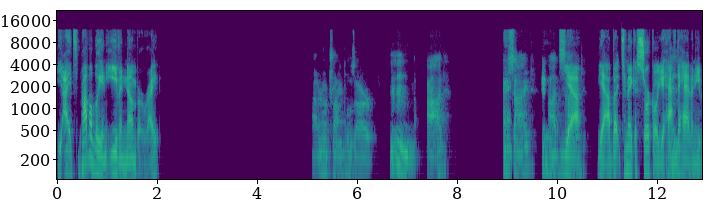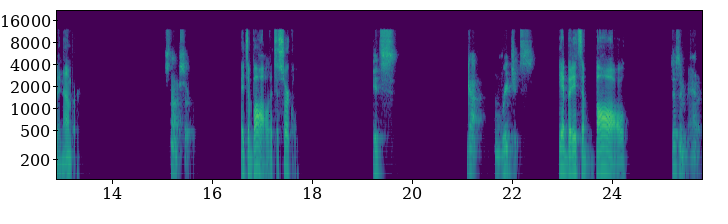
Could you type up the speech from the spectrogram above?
Yeah, it's probably an even number, right? I don't know. Triangles are odd side, odd side. Yeah. Yeah, but to make a circle, you have to have an even number. It's not a circle. It's a ball. It's a circle. It's got ridges. Yeah, but it's a ball. Doesn't matter.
